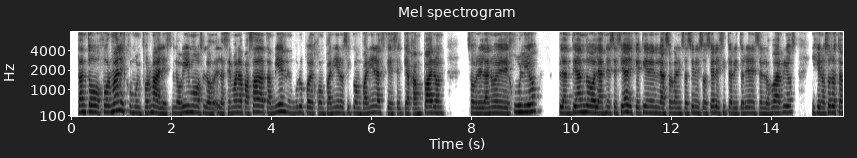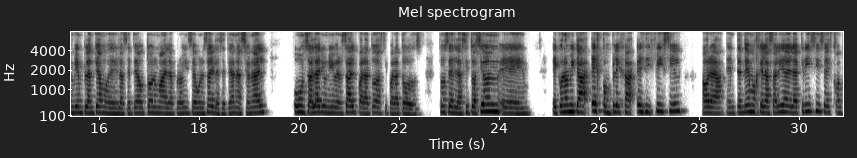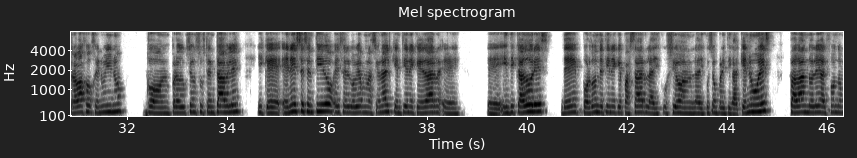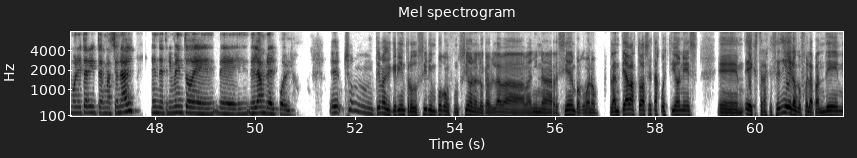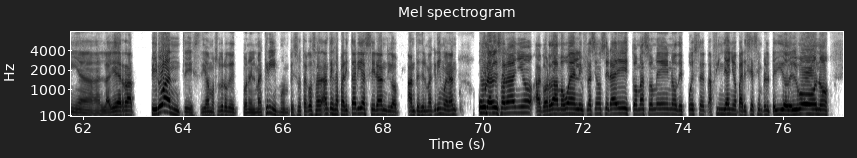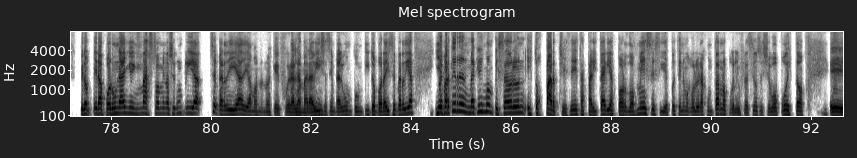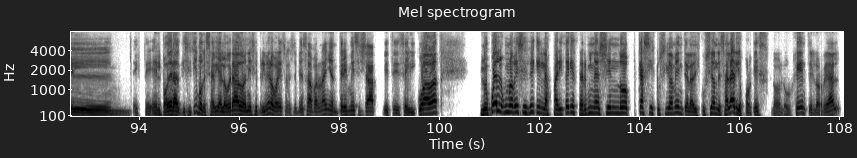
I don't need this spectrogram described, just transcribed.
tanto formales como informales. Lo vimos la semana pasada también, un grupo de compañeros y compañeras que, se, que acamparon sobre la 9 de julio, planteando las necesidades que tienen las organizaciones sociales y territoriales en los barrios, y que nosotros también planteamos desde la CTA Autónoma de la Provincia de Buenos Aires, la CTA Nacional, un salario universal para todas y para todos. Entonces, la situación eh, económica es compleja, es difícil. Ahora, entendemos que la salida de la crisis es con trabajo genuino, con producción sustentable, y que en ese sentido es el gobierno nacional quien tiene que dar eh, eh, indicadores de por dónde tiene que pasar la discusión, la discusión política, que no es pagándole al Fondo Monetario Internacional en detrimento del hambre del pueblo. Eh, yo un tema que quería introducir un poco en función a lo que hablaba Vanina recién, porque bueno, planteabas todas estas cuestiones eh, extras que se dieron, que fue la pandemia, la guerra, pero antes, digamos, yo creo que con el macrismo empezó esta cosa, antes las paritarias eran, digo, antes del macrismo eran una vez al año, acordamos, bueno, la inflación será esto, más o menos, después a fin de año aparecía siempre el pedido del bono, pero era por un año y más o menos se cumplía, se perdía, digamos, no, es que fuera la maravilla, siempre algún puntito por ahí se perdía, y a partir del macrismo empezaron estos parches de estas paritarias por dos meses y después tenemos que volver a juntarnos porque la inflación se llevó puesto el, este, el poder adquisitivo que se había logrado en ese primero, por eso que se pensaba para un año, en tres meses ya este, se licuaba, lo cual uno a veces ve que las paritarias terminan yendo casi exclusivamente a la discusión de salarios, porque es lo, urgente, lo real,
